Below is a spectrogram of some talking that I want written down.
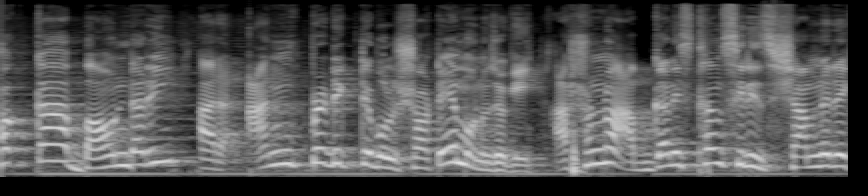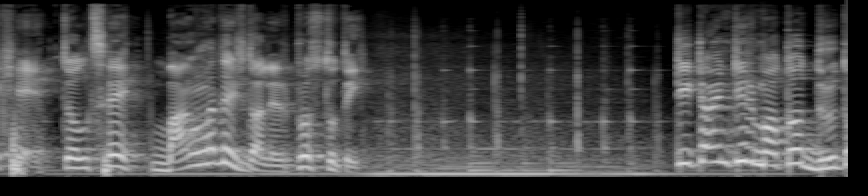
ছক্কা, বাউন্ডারি আর আনপ্রেডিক্টেবল শটে মনোযোগী। আসন্ন আফগানিস্তান সিরিজ সামনে রেখে চলছে বাংলাদেশ দলের প্রস্তুতি। টি টোয়েন্টির মতো দ্রুত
